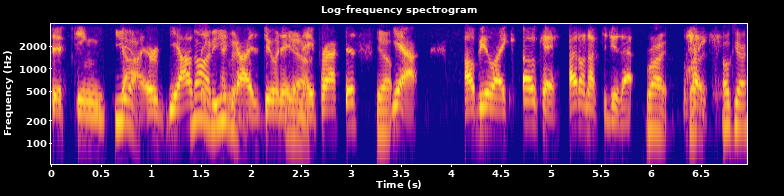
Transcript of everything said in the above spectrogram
fifteen Yeah. guys or yeah I'll Not say ten even. guys doing it Yeah. in a practice. Yep. Yeah, I'll be like, okay, I don't have to do that. Right. right. Like- Okay.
